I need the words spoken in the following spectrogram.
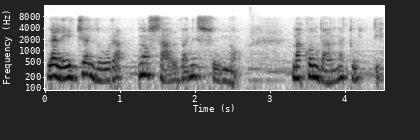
la legge allora non salva nessuno ma condanna tutti.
